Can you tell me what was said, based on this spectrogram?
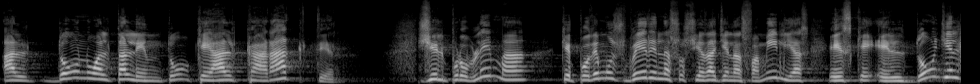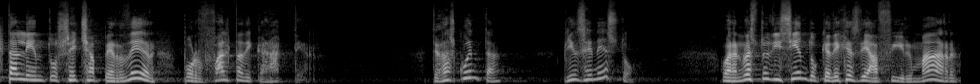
al don o al talento que al carácter. Y el problema que podemos ver en la sociedad y en las familias es que el don y el talento se echa a perder por falta de carácter. ¿Te das cuenta? Piensa en esto. Ahora, no estoy diciendo que dejes de afirmar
